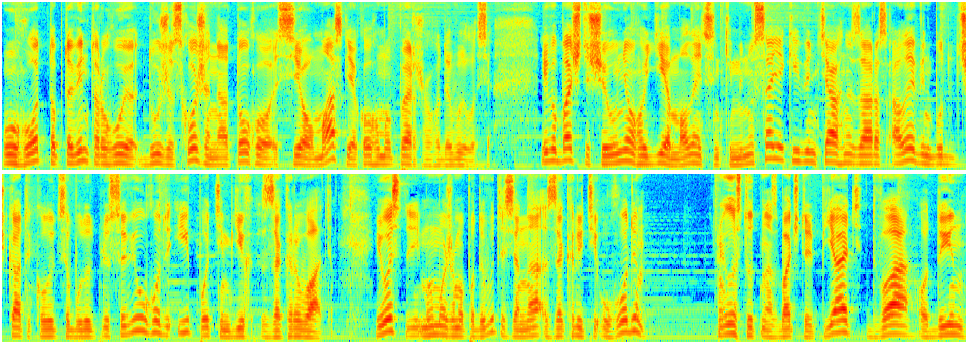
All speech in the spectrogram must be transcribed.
угод, тобто він торгує дуже схоже на того SEO Mask, якого ми першого дивилися. І ви бачите, що у нього є маленькі мінуса, які він тягне зараз, але він буде чекати, коли це будуть плюсові угоди, і потім їх закривати. І ось ми можемо подивитися на закриті угоди. І ось тут у нас, бачите, 5, 2, 1,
